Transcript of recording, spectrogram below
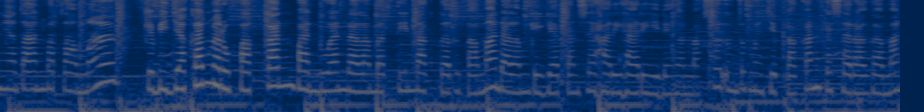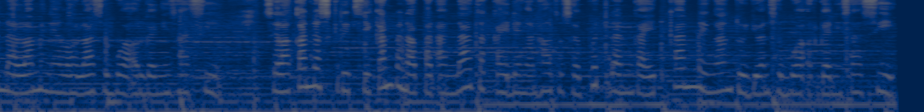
Pernyataan pertama, kebijakan merupakan panduan dalam bertindak terutama dalam kegiatan sehari-hari dengan maksud untuk menciptakan keseragaman dalam mengelola sebuah organisasi. Silakan deskripsikan pendapat Anda terkait dengan hal tersebut dan kaitkan dengan tujuan sebuah organisasi.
